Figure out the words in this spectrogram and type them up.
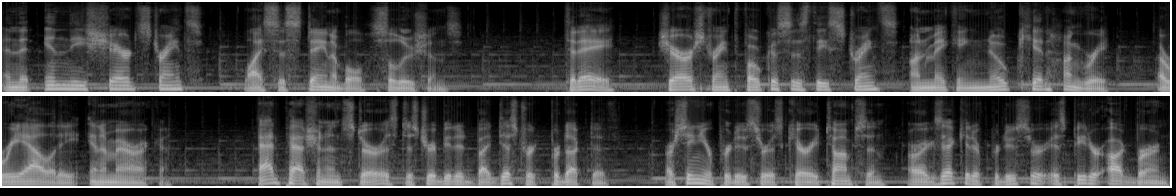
and that in these shared strengths lie sustainable solutions. Today, Share Our Strength focuses these strengths on making No Kid Hungry a reality in America. Add Passion and Stir is distributed by District Productive. Our senior producer is Carrie Thompson. Our executive producer is Peter Ogburn.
